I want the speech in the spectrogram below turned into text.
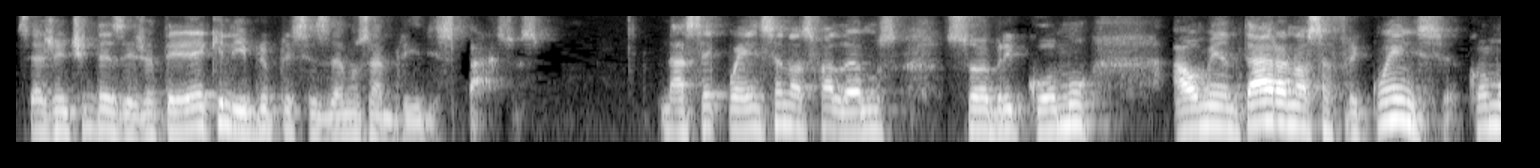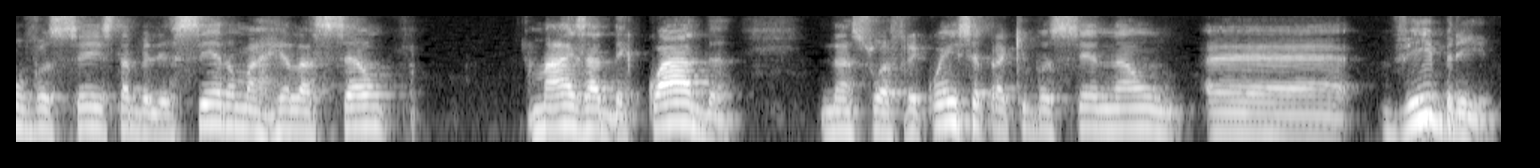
se a gente deseja ter equilíbrio, precisamos abrir espaços. Na sequência, nós falamos sobre como aumentar a nossa frequência, como você estabelecer uma relação mais adequada na sua frequência para que você não é, vibre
